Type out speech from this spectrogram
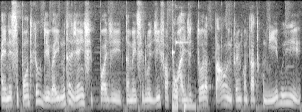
Aí nesse ponto que eu digo, aí muita gente pode também se iludir e falar, porra, a editora tal entrou em contato comigo e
